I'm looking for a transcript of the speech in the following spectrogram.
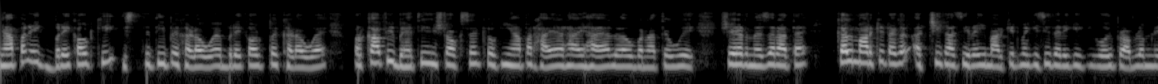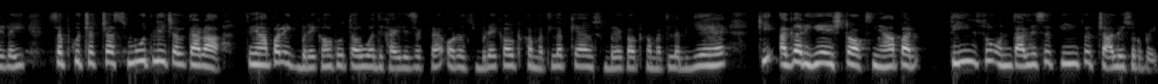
यहाँ पर एक ब्रेकआउट की स्थिति पे खड़ा हुआ है ब्रेकआउट पे खड़ा हुआ है और काफ़ी बेहतरीन स्टॉक्स है क्योंकि यहाँ पर हायर हाई हायर लो बनाते हुए शेयर नज़र आता है। कल मार्केट अगर अच्छी खासी रही, मार्केट में किसी तरीके की कोई प्रॉब्लम नहीं रही, सब कुछ अच्छा स्मूथली चलता रहा तो यहाँ पर एक ब्रेकआउट होता हुआ दिखाई दे सकता है। और उस ब्रेकआउट का मतलब क्या है? उस ब्रेकआउट का मतलब ये है कि अगर ये स्टॉक्स यहाँ पर तीन से तीन रुपए,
